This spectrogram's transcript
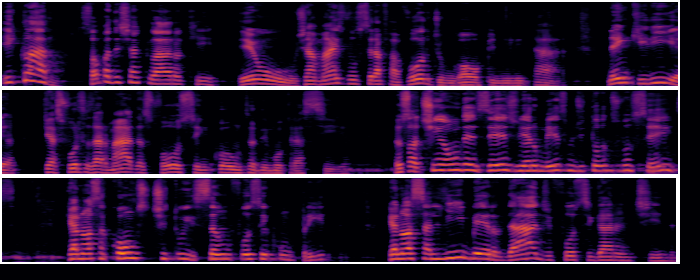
E claro, só para deixar claro aqui, eu jamais vou ser a favor de um golpe militar. Nem queria que as Forças Armadas fossem contra a democracia. Eu só tinha um desejo e era o mesmo de todos vocês que a nossa Constituição fosse cumprida, que a nossa liberdade fosse garantida.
